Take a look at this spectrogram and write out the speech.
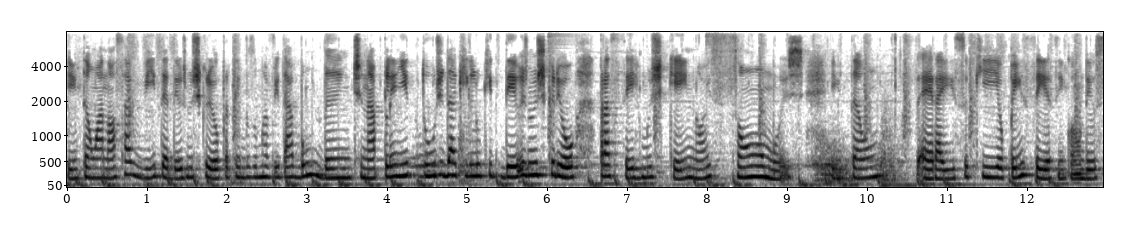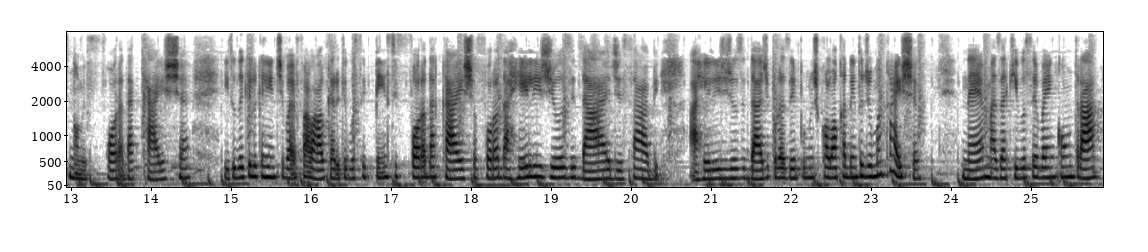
Então a nossa vida, Deus nos criou para termos uma vida abundante, na plenitude daquilo que Deus nos criou para sermos quem nós somos. Então era isso que eu pensei assim quando deu esse nome fora da caixa e tudo aquilo que a gente vai falar, eu quero que você pense fora da caixa, fora da religiosidade, sabe? A religiosidade, por exemplo, nos coloca dentro de uma caixa, né? Mas aqui você vai encontrar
